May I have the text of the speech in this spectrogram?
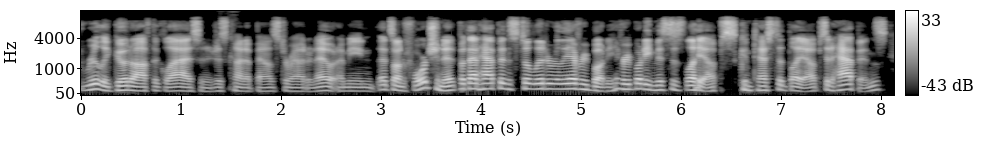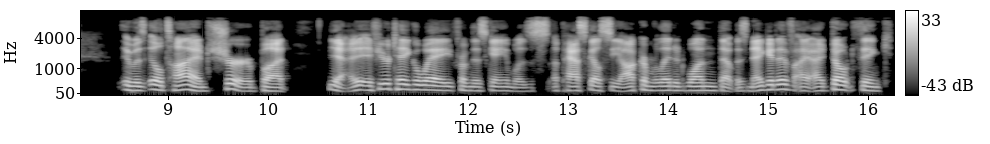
really good off the glass and it just kind of bounced around and out. I mean, that's unfortunate, but that happens to literally everybody. Everybody misses layups, contested layups. It happens. It was ill timed, sure, but yeah, if your takeaway from this game was a Pascal Siakam related one that was negative, I, I don't think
